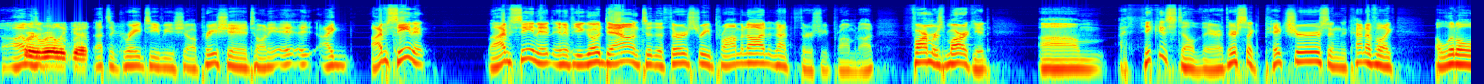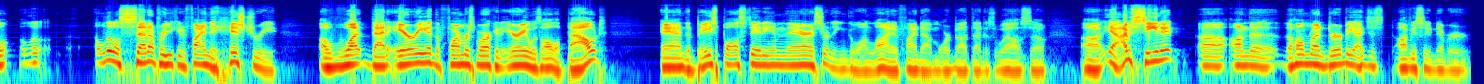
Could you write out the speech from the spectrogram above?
Oh, that were was a- really good. That's a great TV show. Appreciate it, Tony. It, it, I I've seen it. I've seen it. And if you go down to the Third Street Promenade, not Third Street Promenade, Farmers Market, um, I think it's still there. There's like pictures and kind of like a little a little a little setup where you can find the history of what that area, the Farmers Market area, was all about, and the baseball stadium there. And certainly you can go online and find out more about that as well. So, uh, yeah, I've seen it uh, on the the home run derby. I just obviously never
